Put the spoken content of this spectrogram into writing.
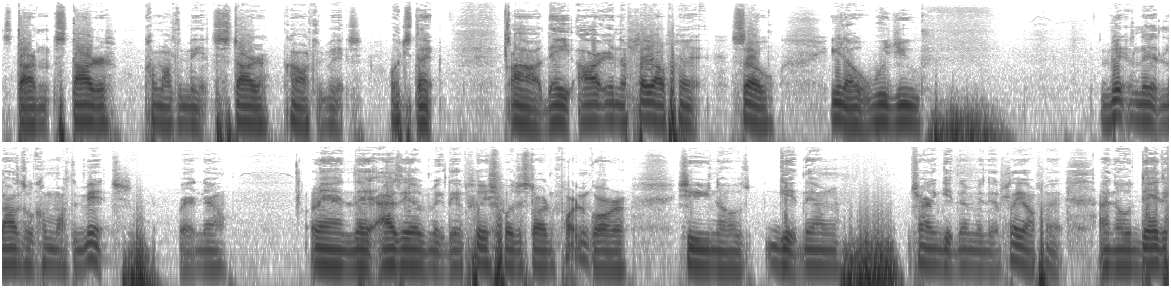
starting starter, come off the bench. Starter, come off the bench. What you think? Uh, they are in the playoff hunt. So, you know, would you let Lonzo come off the bench right now and let Isaiah make their push for the starting partner guard? To you know get them trying to get them in the playoff hunt. I know Daddy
